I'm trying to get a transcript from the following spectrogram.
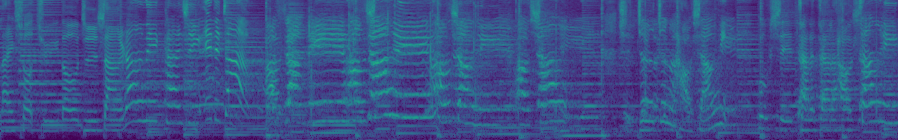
来说去都只想让你开心，一起唱。好想你，好想你，好想你，好想你，是真的真的好想你，不是假的假的好想你，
